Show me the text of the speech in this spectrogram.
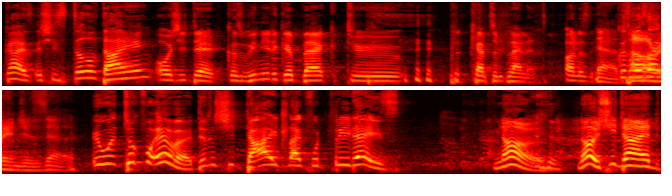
guys, is she still dying or is she dead? Because we need to get back to P- Captain Planet. Honestly, Yeah, Power it was like Rangers. Yeah. it took forever. Didn't she died like for three days? No, no, she died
